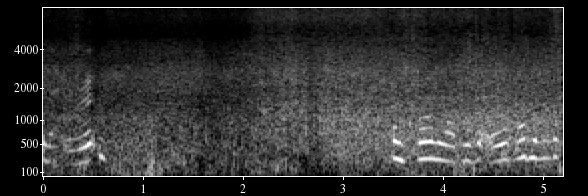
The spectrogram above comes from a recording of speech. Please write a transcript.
That. I'm phone about the old one.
